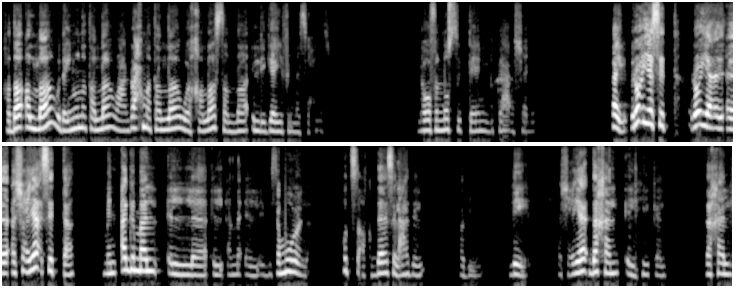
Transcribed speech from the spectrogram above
قضاء الله ودينونة الله وعن رحمة الله وخلاص الله اللي جاي في المسيح يسوع. اللي هو في النص الثاني بتاع أشعياء طيب رؤية ستة رؤية آه، أشعياء ستة. من أجمل اللي بيسموه قدس أقداس العهد القديم. ليه؟ أشعياء دخل الهيكل دخل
